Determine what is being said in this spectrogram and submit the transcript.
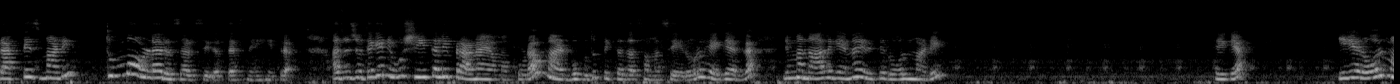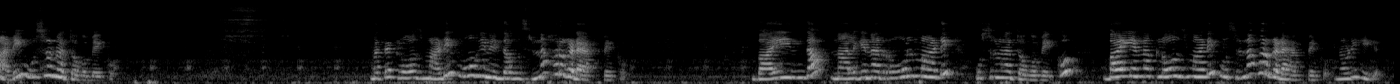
ಪ್ರಾಕ್ಟೀಸ್ ಮಾಡಿ ತುಂಬಾ ಒಳ್ಳೆ ರಿಸಲ್ಟ್ ಸಿಗುತ್ತೆ ಸ್ನೇಹಿತರೆ. ಅದ್ರ ಜೊತೆಗೆ ನೀವು ಶೀತಲಿ ಪ್ರಾಣಾಯಾಮ ಕೂಡ ಮಾಡಬಹುದು. ಪಿತ್ತದ ಸಮಸ್ಯೆ ಇರೋರು ಹೇಗೆ ಅಂದ್ರೆ ನಿಮ್ಮ ನಾಲಿಗೆಯನ್ನು ಈ ರೀತಿ ರೋಲ್ ಮಾಡಿ, ಹೀಗೆ? ಹೀಗೆ ರೋಲ್ ಮಾಡಿ ಉಸಿರನ್ನ ತಗೋಬೇಕು. ಮತ್ತೆ ಕ್ಲೋಸ್ ಮಾಡಿ ಮೂಗಿನಿಂದ ಉಸಿರನ್ನ ಹೊರಗಡೆ ಹಾಕಬೇಕು. ಬಾಯಿಯಿಂದ ನಾಲ್ಗೆನ ರೋಲ್ ಮಾಡಿ ಉಸಿರನ್ನ ತಗೋಬೇಕು. ಬಾಯಿಯನ್ನ ಕ್ಲೋಸ್ ಮಾಡಿ ಉಸಿರನ್ನ ಹೊರಗಡೆ ಹಾಕಬೇಕು. ನೋಡಿ ಹೀಗೆ.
